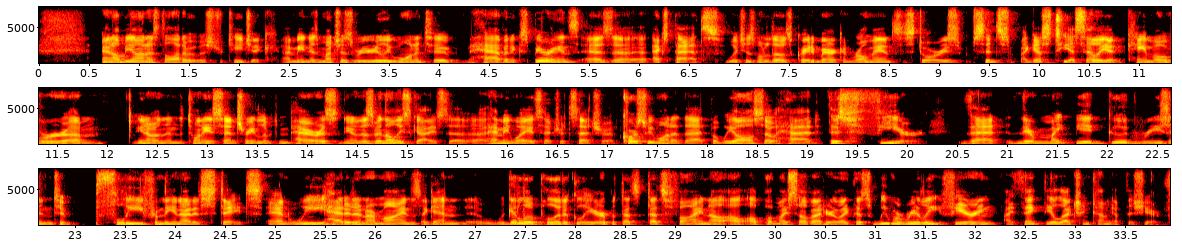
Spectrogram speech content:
And I'll be honest, a lot of it was strategic. I mean, as much as we really wanted to have an experience as uh, expats, which is one of those great American romance stories since I guess T.S. Eliot came over, um, you know, in the 20th century and lived in Paris. You know, there's been all these guys, uh, uh, Hemingway, et cetera, et cetera. Of course, we wanted that, but we also had this fear that there might be a good reason to flee from the United States, and we had it in our minds. Again, we get a little political here, but that's that's fine. I'll, I'll, put myself out here like this. We were really fearing, I think, the election coming up this year,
